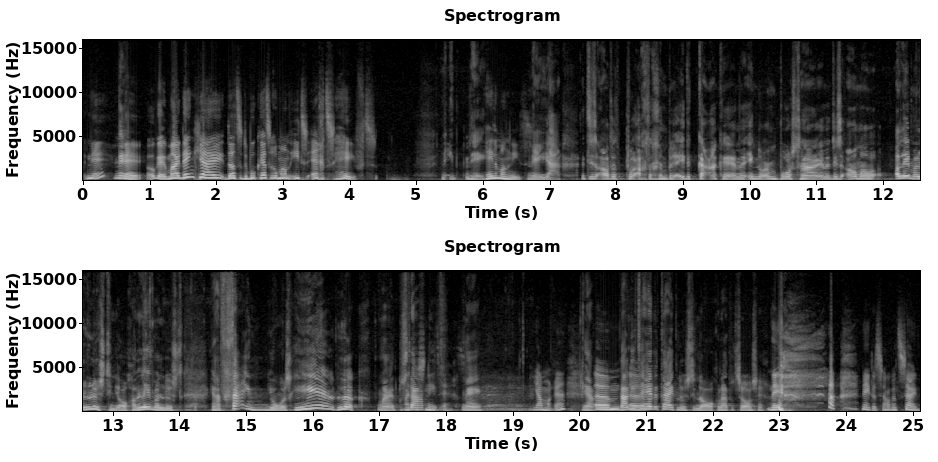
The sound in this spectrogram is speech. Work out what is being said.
Nee? Nee. Oké, maar denk jij dat de boeketroman iets echts heeft? Nee, nee. Helemaal niet. Nee, ja. Het is altijd prachtig en brede kaken en een enorm borsthaar. En het is allemaal alleen maar lust in die ogen. Alleen maar lust. Ja, fijn, jongens. Heerlijk. Maar het bestaat is niet echt. Nee. Jammer, hè? Ja. Ehm, nou, niet de eh, hele tijd lust in de ogen, laten we het zo zeggen. Nee. nee, dat zou het zijn.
